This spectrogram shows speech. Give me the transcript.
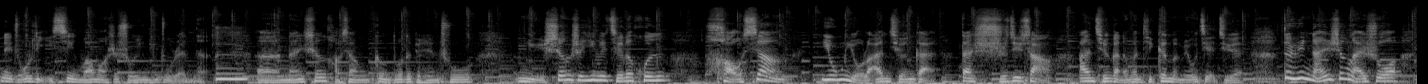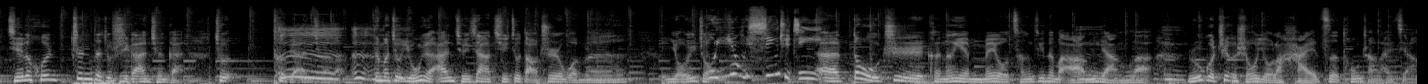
那种理性，往往是属于女主人的。嗯。呃，男生好像更多的表现出，女生是因为结了婚，好像。拥有了安全感，但实际上安全感的问题根本没有解决。对于男生来说，结了婚真的就是一个安全感，就特别安全了，那么就永远安全下去，就导致我们有一种不用心去经营。呃，斗志可能也没有曾经那么昂扬了。如果这个时候有了孩子，通常来讲，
